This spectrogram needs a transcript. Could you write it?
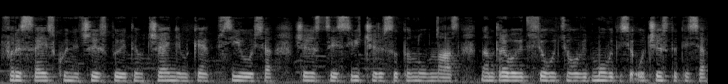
фарисейською, нечистою, тим вченням, яке всілося через цей світ, через сатану в нас. Нам треба від всього цього відмовитися, очиститися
